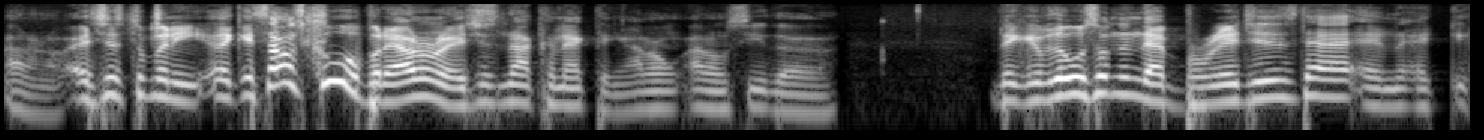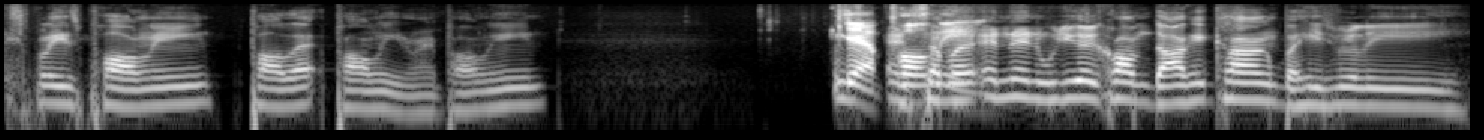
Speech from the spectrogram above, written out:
I don't know. It's just too many. Like it sounds cool, but I don't know. It's just not connecting. I don't. I don't see the. Like if there was something that bridges that and explains Pauline, Paulette, Pauline, right? Pauline. Yeah, And, Pauline. someone, and then you gonna call him Donkey Kong, but he's really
